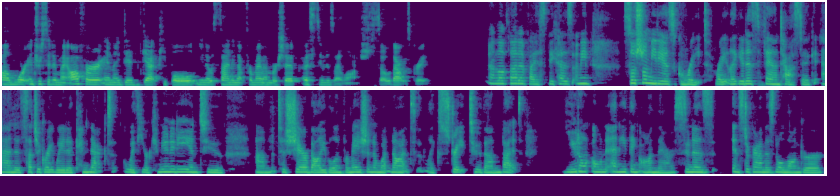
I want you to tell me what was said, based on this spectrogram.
um, were interested in my offer and i did get people you know signing up for my membership as soon as i launched. So that was great. I love that advice because i mean social media is great right? Like it is fantastic and it's such a great way to connect with your community and to um, to share valuable information and whatnot like straight to them. But you don't own anything on there. As soon as instagram is no longer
